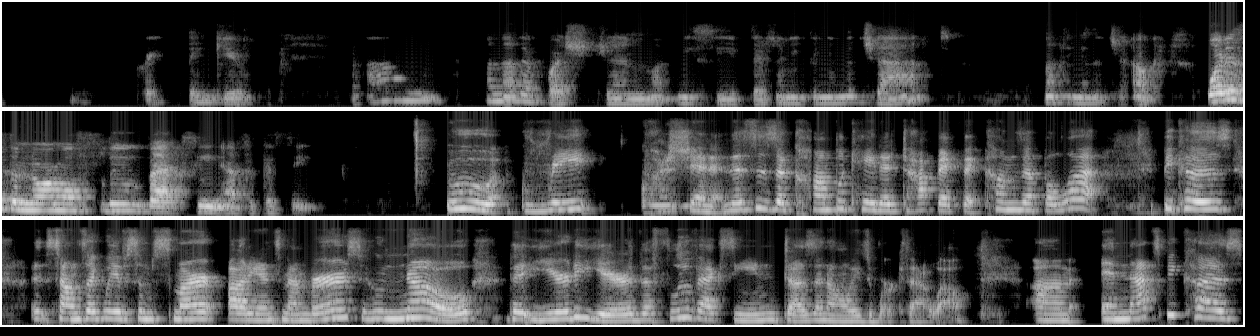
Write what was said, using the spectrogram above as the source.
Great, thank you. Um, another question. Let me see if there's anything in the chat. Nothing in the chat. Okay. What is the normal flu vaccine efficacy? Ooh, great question. And this is a complicated topic that comes up a lot because it sounds like we have some smart audience members who know that year to year, the flu vaccine doesn't always work that well. Um, and that's because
